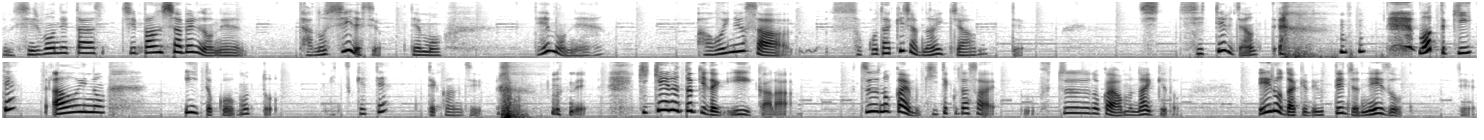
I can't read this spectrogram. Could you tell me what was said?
でも下ネタ一番喋るのね楽しいですよ。でもでもね葵の良さそこだけじゃないじゃんって。知ってるじゃんって。もっと聞いて。葵のいいとこもっと見つけて。って感じ。ね。聞ける時だけいいから普通の回も聞いてください。普通の回あんまないけどエロだけで売ってんじゃねえぞって。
